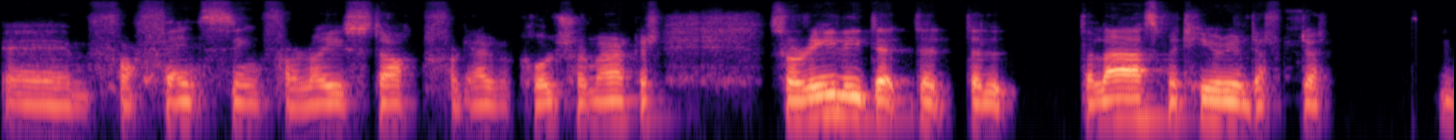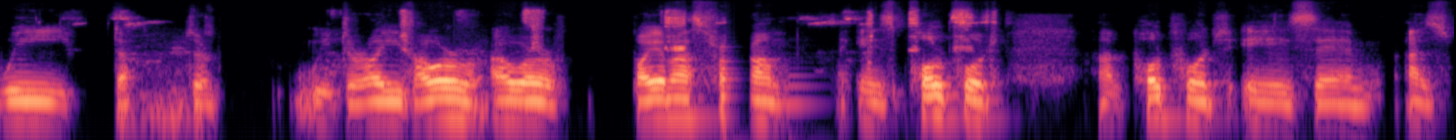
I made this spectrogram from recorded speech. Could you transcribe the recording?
um, for fencing, for livestock, for the agricultural market. So really the the the, the last material that, that we that, that we derive our our biomass from is pulpwood. And pulpwood is um, as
